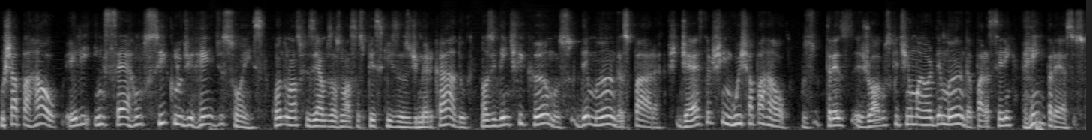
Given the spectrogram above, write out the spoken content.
o Chaparral, ele encerra um ciclo de reedições. Quando nós fizemos as nossas pesquisas de mercado, nós identificamos demandas para Jester, Xingu e Chaparral os três jogos que tinham maior demanda para serem reimpressos.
